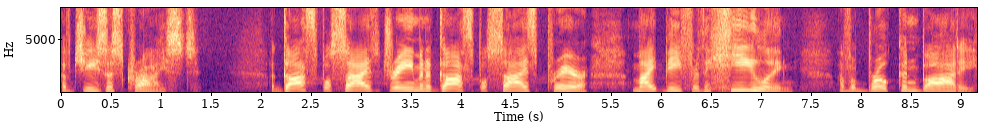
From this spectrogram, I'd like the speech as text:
of Jesus Christ. A gospel sized dream and a gospel sized prayer might be for the healing of a broken body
